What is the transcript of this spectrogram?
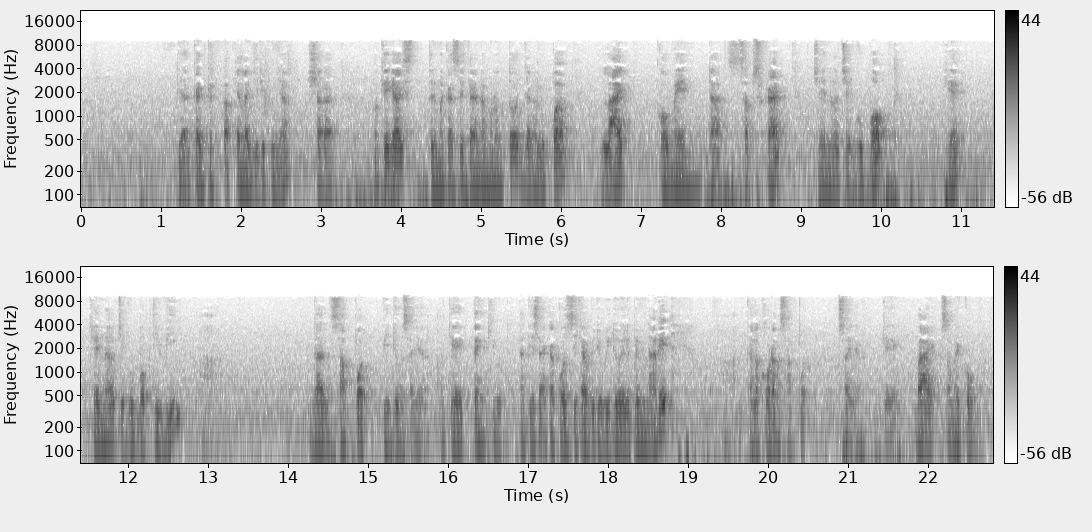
dia akan ketatkan lagi dia punya syarat. Okay guys, terima kasih kerana menonton. Jangan lupa like, komen dan subscribe channel Cikgu Bob. Okay, channel Cikgu Bob TV ah, dan support video saya. Okay, thank you. Nanti saya akan kongsikan video-video yang lebih menarik ah, kalau korang support saya. Okay, bye. Assalamualaikum.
